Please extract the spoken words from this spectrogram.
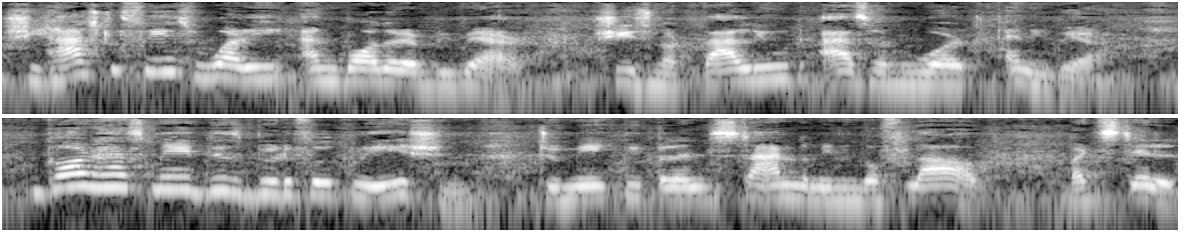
She has to face worry and bother everywhere. She is not valued as her worth anywhere. God has made this beautiful creation to make people understand the meaning of love, but still,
